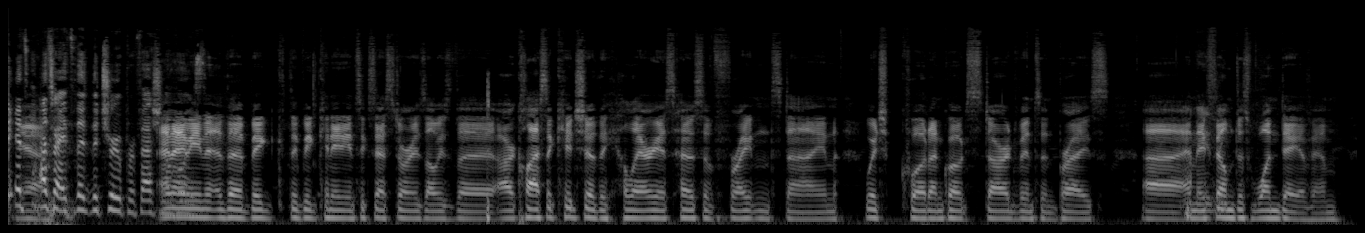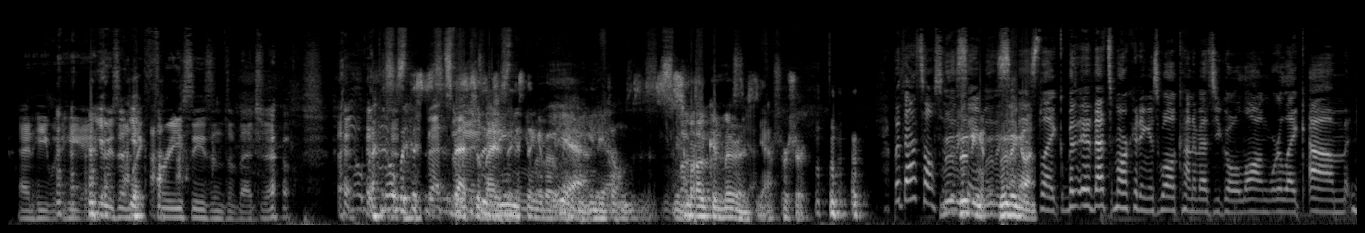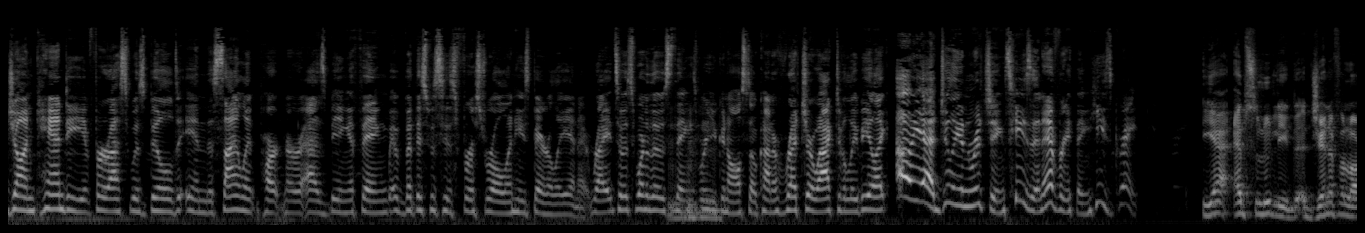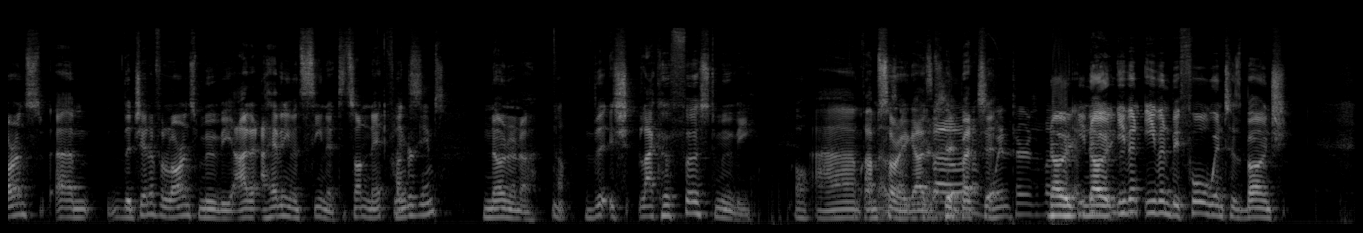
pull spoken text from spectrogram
It's, Yeah. That's right. The, the true professional. And I mean, uh, the big, the big Canadian success story is always the our classic kid show, the hilarious House of Frightenstein, which quote unquote starred Vincent Price, uh, and they filmed just one day of him, and he he, he was in like three seasons of that show. No, but this That's is that's the amazing. genius thing about Yeah, indie yeah. films is You know, smoke and mirrors. yeah, Yeah, for sure. But that's also Moving- the same. moving- with moving on. Like, but uh, that's marketing as well, kind of as you go along. Where like, um, John Candy for us was billed in The Silent Partner as being a thing, but but this was his first role and he's barely in it, right? So it's one of those things where you can also kind of retroactively be like, oh yeah, Julian Richings, he's in everything, he's great. Yeah, absolutely. The Jennifer Lawrence, um, the Jennifer Lawrence movie. I, I haven't even seen it. It's on Netflix. Hunger Games. No, no, no. No. The, like her first movie. Oh, Um, I'm sorry, guys, there. but uh, Winter's No, Bone? you- no, even even before Winter's Bone, she,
